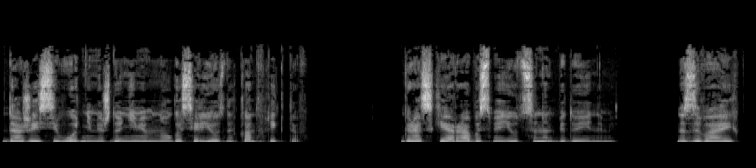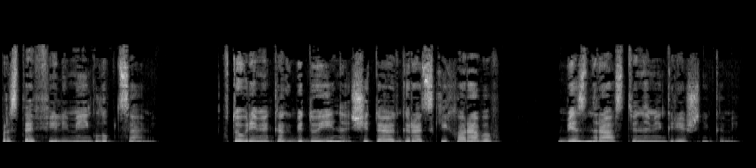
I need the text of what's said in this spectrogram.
Даже и сегодня между ними много серьезных конфликтов. Городские арабы смеются над бедуинами — называя их простофилями и глупцами, в то время как бедуины считают городских арабов безнравственными грешниками.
